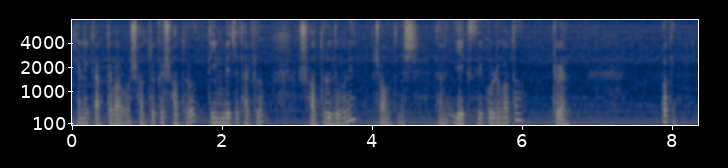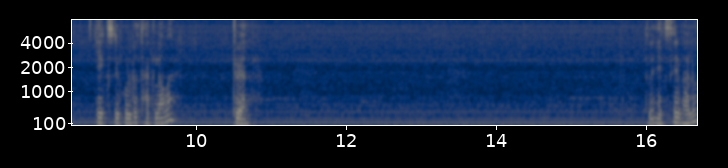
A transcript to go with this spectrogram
এখানে কাটতে পারব। সতেরোকে সতেরো, তিন বেঁচে থাকল, সতেরো দুগুণে চৌত্রিশ। তাহলে এক্স ইকুয়াল টু কত? Twelve okay X equal to থাকল আমার টুয়েলভ তাহলে এক্সের ভ্যালু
